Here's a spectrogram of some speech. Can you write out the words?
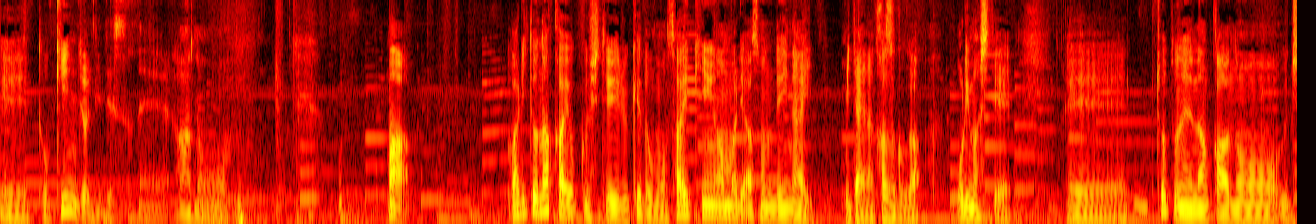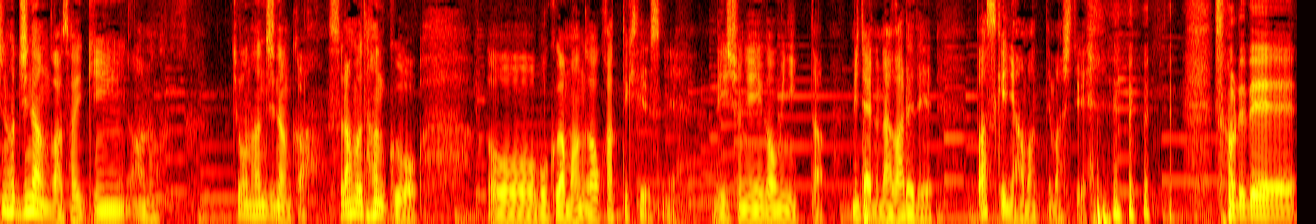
えっ、ー、と、近所にですね、あの、まあ、割と仲良くしているけども、最近あんまり遊んでいないみたいな家族がおりまして、えー、ちょっとねなんかあのうちの次男が最近あの長男次男か「スラムダンクを僕が漫画を買ってきてですね。で一緒に映画を見に行ったみたいな流れでバスケにはまってまして。それで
